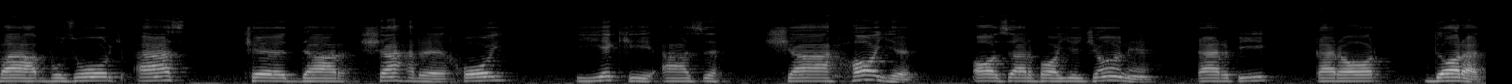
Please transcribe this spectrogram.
و بزرگ است. که در شهر خوی یکی از شهرهای آذربایجان غربی قرار دارد.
